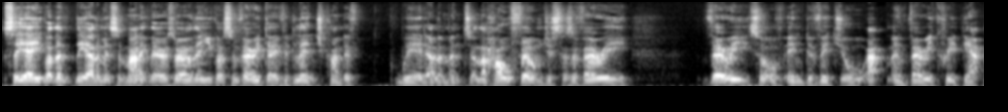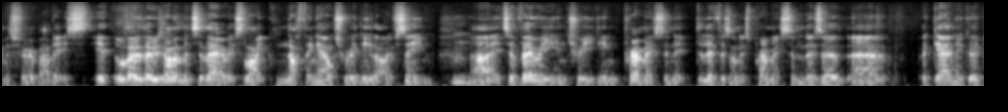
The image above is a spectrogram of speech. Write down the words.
So yeah, you've got the, the elements of Malick there as well. And then you've got some very David Lynch kind of weird elements, and the whole film just has a very, very sort of individual and very creepy atmosphere about it. It's it, although those elements are there, it's like nothing else really that I've seen. Uh, it's a very intriguing premise, and it delivers on its premise. And there's a uh, again a good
